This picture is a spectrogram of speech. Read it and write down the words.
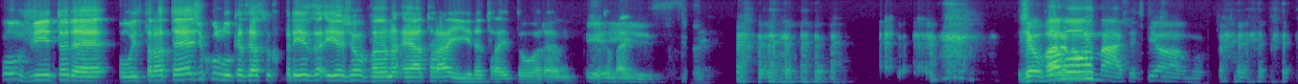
o Vitor é o estratégico, o Lucas é a surpresa e a Giovana é a traíra, a traidora. Muito Isso. bem. Giovana, Amor. não me mata, te amo.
